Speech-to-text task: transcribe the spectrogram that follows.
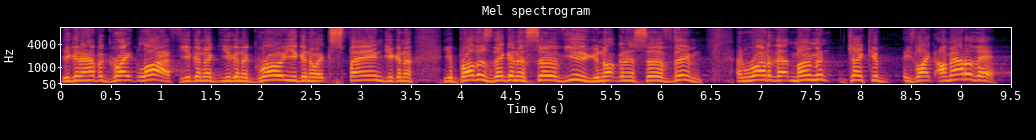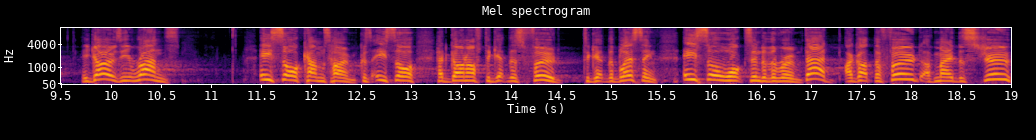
You're going to have a great life. You're going to, you're going to grow. You're going to expand. You're going to, your brothers, they're going to serve you. You're not going to serve them. And right at that moment, Jacob, he's like, I'm out of there. He goes, he runs. Esau comes home because Esau had gone off to get this food to get the blessing. Esau walks into the room. Dad, I got the food. I've made the stew.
